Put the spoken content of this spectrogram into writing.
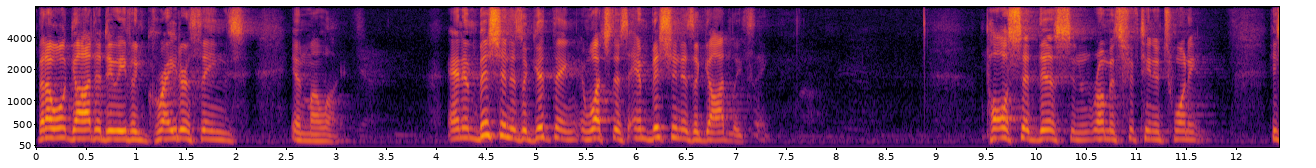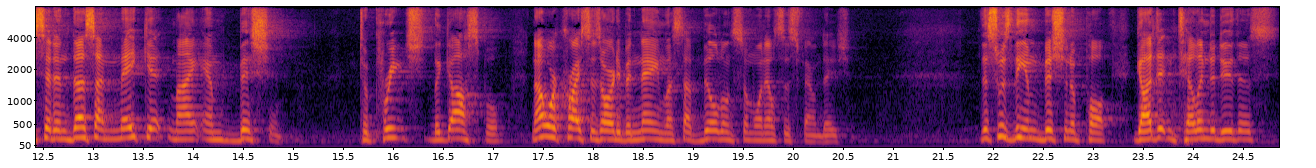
but I want God to do even greater things in my life. And ambition is a good thing. And watch this ambition is a godly thing. Paul said this in Romans 15 and 20. He said, And thus I make it my ambition to preach the gospel, not where Christ has already been named, lest I build on someone else's foundation. This was the ambition of Paul. God didn't tell him to do this,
